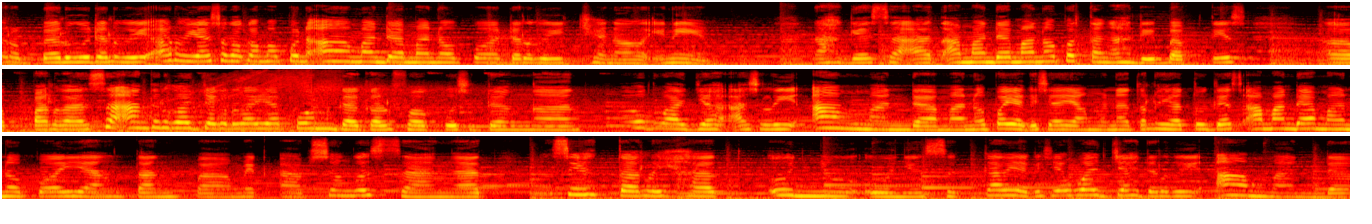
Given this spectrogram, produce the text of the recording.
terbaru dari Arya Saloka maupun Amanda Manopo dari channel ini. Nah guys saat Amanda Manopo tengah dibaptis eh, para antar Jagat Raya pun gagal fokus dengan Raut wajah asli Amanda Manopo ya guys ya yang mana terlihat tugas Amanda Manopo yang tanpa make up sungguh sangat masih terlihat unyu-unyu sekali ya guys ya wajah dari Amanda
